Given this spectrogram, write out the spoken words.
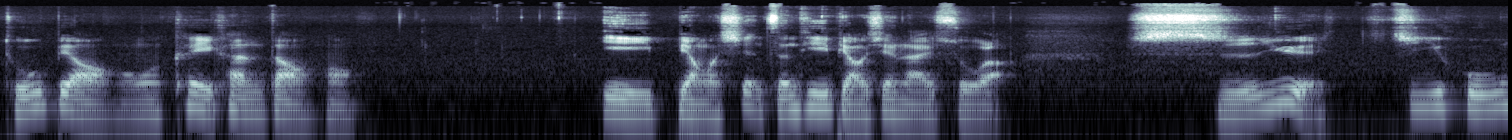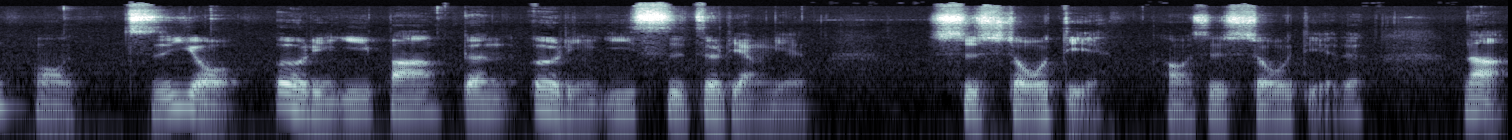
图表我们可以看到哦。以表现整体表现来说啦，十月几乎哦只有二零一八跟二零一四这两年是收跌，哦是收跌的。那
